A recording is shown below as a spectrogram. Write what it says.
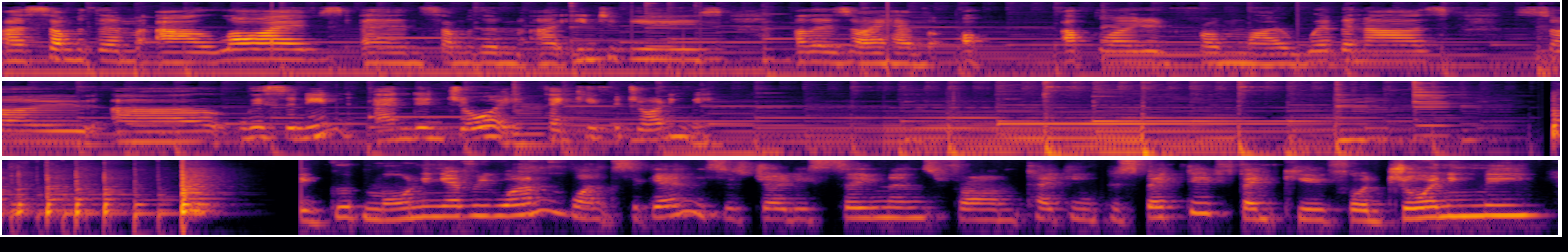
Uh, some of them are lives and some of them are interviews. Others I have op- uploaded from my webinars. So, uh, listen in and enjoy. Thank you for joining me. Good morning, everyone. Once again, this is Jodie Seamons from Taking Perspective. Thank you for joining me.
